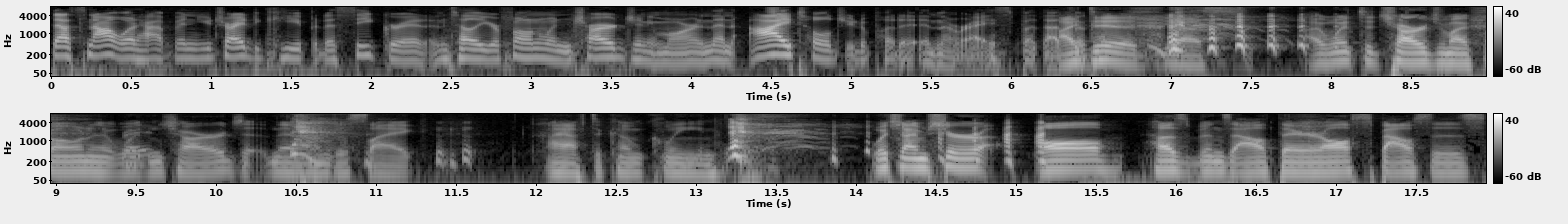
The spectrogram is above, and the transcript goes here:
That's not what happened. You tried to keep it a secret until your phone wouldn't charge anymore, and then I told you to put it in the rice. But that's I okay. did, yes. I went to charge my phone and it wouldn't charge, and then I'm just like, I have to come clean. Which I'm sure all husbands out there, all spouses,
